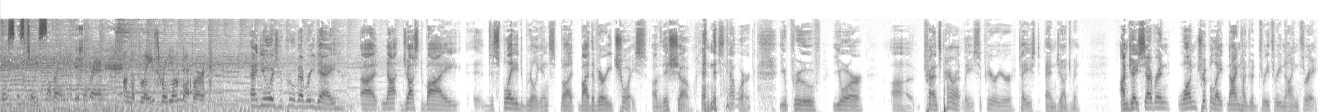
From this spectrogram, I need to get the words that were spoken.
This is Jay Severin on the Blaze Radio Network. And you, as you prove every day, uh, not just by uh, displayed brilliance, but by the very choice of this show and this network, you prove your uh, transparently superior taste and judgment. I'm Jay Severin, 1 900 3393.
